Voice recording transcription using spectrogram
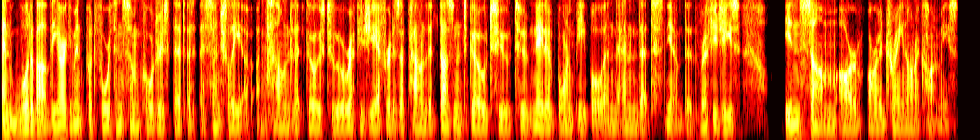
And what about the argument put forth in some quarters that uh, essentially a, a, pound that goes to a refugee effort is a pound that doesn't go to, to native born people and, and that you know the refugees in some are, are a drain on economies?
